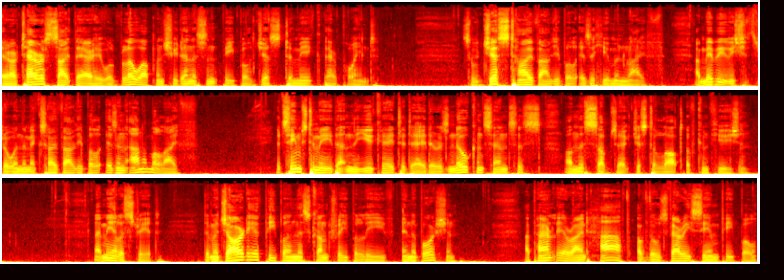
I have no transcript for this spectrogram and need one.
There are terrorists out there who will blow up and shoot innocent people just to make their point. So, just how valuable is a human life? And maybe we should throw in the mix how valuable is an animal life? It seems to me that in the UK today there is no consensus on this subject, just a lot of confusion. Let me illustrate. The majority of people in this country believe in abortion. Apparently, around half of those very same people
